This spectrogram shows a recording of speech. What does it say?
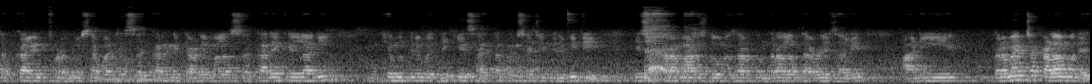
तत्कालीन फडणवीस साहेबांच्या सहकार्याने त्यावेळी मला सहकार्य केलं आणि मुख्यमंत्री वैद्यकीय सहायता कक्षाची निर्मिती ही सतरा मार्च दोन हजार पंधराला त्यावेळी झाली. आणि दरम्यानच्या काळामध्ये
